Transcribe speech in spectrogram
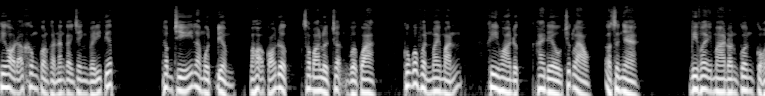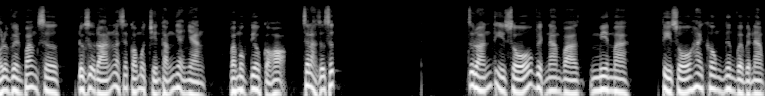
khi họ đã không còn khả năng cạnh tranh về đi tiếp Thậm chí là một điểm mà họ có được sau 3 lượt trận vừa qua cũng có phần may mắn khi hòa được hai đều trước Lào ở sân nhà. Vì vậy mà đoàn quân của huấn luyện viên Park Hang-seo được dự đoán là sẽ có một chiến thắng nhẹ nhàng và mục tiêu của họ sẽ là giữ sức. Dự đoán tỷ số Việt Nam và Myanmar, Tỷ số 2-0 nghiêng về Việt Nam.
